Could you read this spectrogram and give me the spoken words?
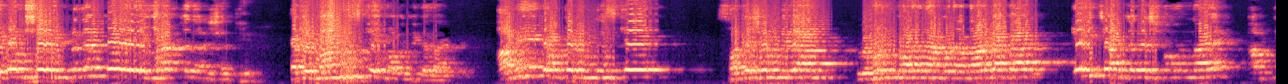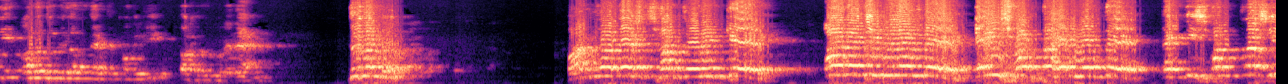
এবং সে রিপ্রেজেন্ট করে এই জেনারেশনকে মানুষকে এই কমিটিতে লাগবে আমি ডক্টর ইউনিসকে সাজেশন দিলাম, গ্রহণ করা না করা তার ব্যাপার। এই চারজনের সমন্বয়ে আপনি অনতিবিলম্বে একটা কমিটি গঠন করে দেন। দুই নম্বর, বাংলাদেশ এই সপ্তাহের মধ্যে একটি সন্ত্রাসী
